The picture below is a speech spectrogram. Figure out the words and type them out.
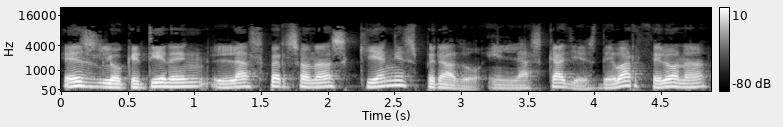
Es lo que tienen las personas que han esperado en las calles de Barcelona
